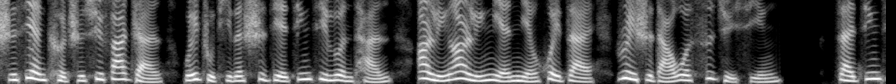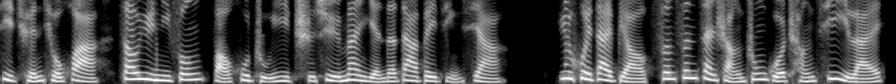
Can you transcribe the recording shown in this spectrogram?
实现可持续发展为主题的世界经济论坛二零二零年年会在瑞士达沃斯举行。在经济全球化遭遇逆风保护主义持续蔓延的大背景下，与会代表纷纷赞赏中国长期以来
